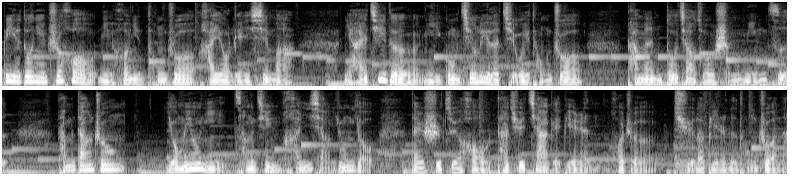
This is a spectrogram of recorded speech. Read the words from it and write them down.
毕业多年之后，你和你的同桌还有联系吗？你还记得你一共经历了几位同桌？他们都叫做什么名字？他们当中有没有你曾经很想拥有，但是最后他却嫁给别人或者娶了别人的同桌呢？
